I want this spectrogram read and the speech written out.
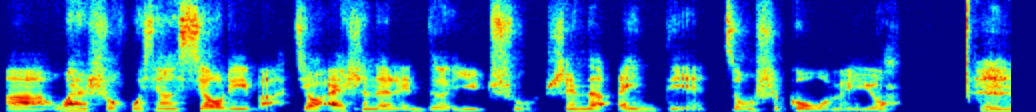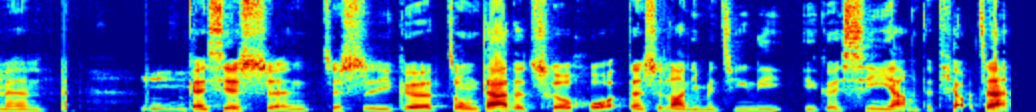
啊万事互相效力吧，叫爱神的人得益处，神的恩典总是够我们用。Amen。感谢神，这是一个重大的车祸，但是让你们经历一个信仰的挑战，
